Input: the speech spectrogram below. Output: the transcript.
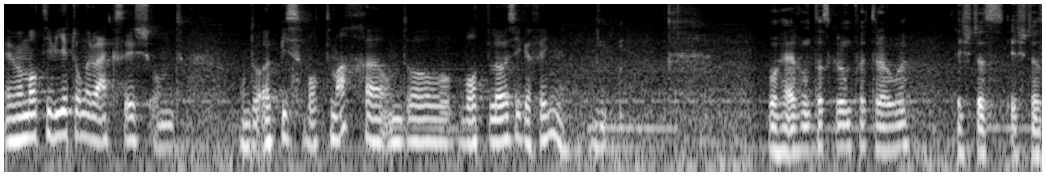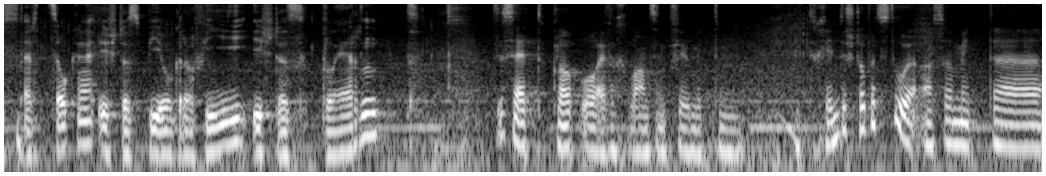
wenn man motiviert unterwegs ist und, und auch etwas machen will und auch will Lösungen finden Woher kommt das Grundvertrauen? Ist das, ist das erzogen? Ist das Biografie? Ist das gelernt? Das hat, glaube ich, auch einfach wahnsinnig viel mit, dem, mit der Kinderstube zu tun. Also mit... Äh,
